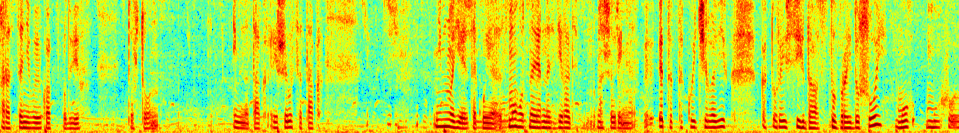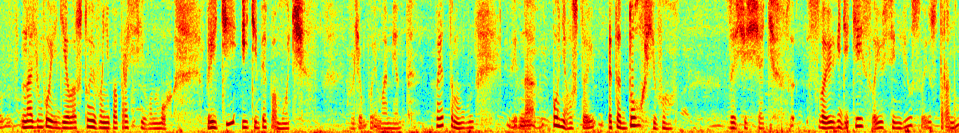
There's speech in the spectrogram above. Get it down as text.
расцениваю как подвиг. То, что он именно так решился, так немногие такое смогут, наверное, сделать в наше время. Это такой человек, который всегда с доброй душой мог, мог э, на любое дело, что его не попроси, он мог прийти и тебе помочь в любой момент. Поэтому он, видно, понял, что это долг его защищать своих детей, свою семью, свою страну.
